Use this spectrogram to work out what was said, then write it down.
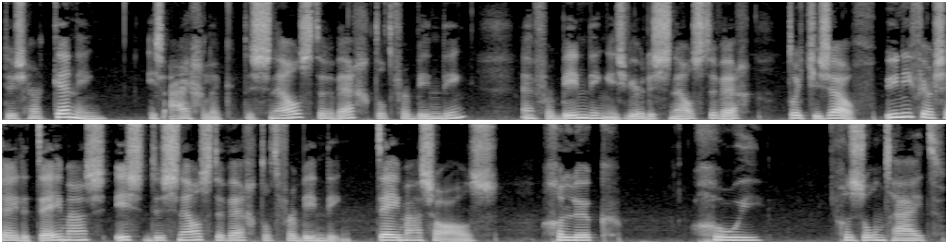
Dus herkenning is eigenlijk de snelste weg tot verbinding. En verbinding is weer de snelste weg tot jezelf. Universele thema's is de snelste weg tot verbinding. Thema's zoals geluk, groei, gezondheid,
